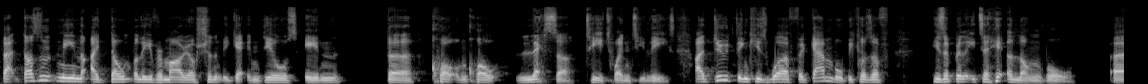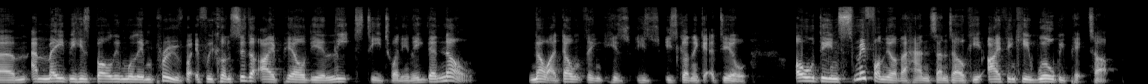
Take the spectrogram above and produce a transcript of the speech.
That doesn't mean that I don't believe Romario shouldn't be getting deals in the quote unquote lesser T20 leagues. I do think he's worth a gamble because of his ability to hit a long ball. Um, and maybe his bowling will improve. But if we consider IPL the elite T20 league, then no. No, I don't think he's he's he's going to get a deal. Odean Smith, on the other hand, Santokie, I think he will be picked up.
